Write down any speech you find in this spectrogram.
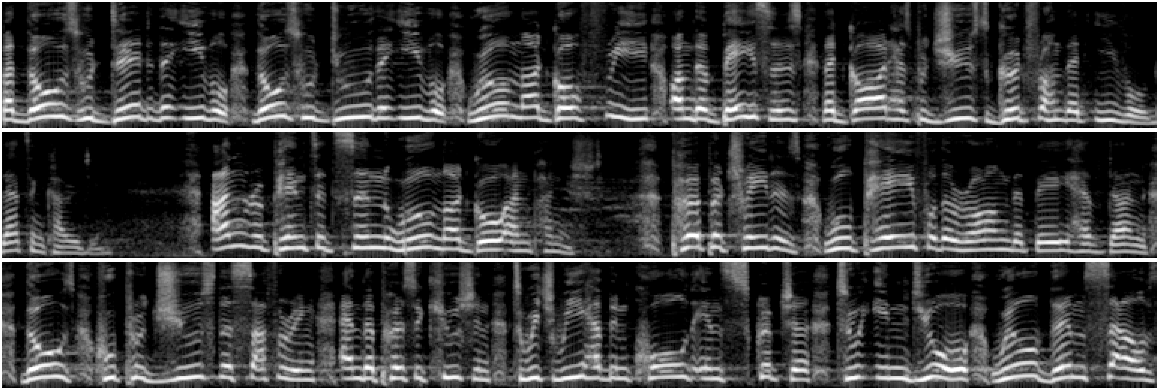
But those who did the evil, those who do the evil, will not go free on the basis that God has produced good from that evil. That's encouraging. Unrepented sin will not go unpunished. Perpetrators will pay for the wrong that they have done. Those who produce the suffering and the persecution to which we have been called in Scripture to endure will themselves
